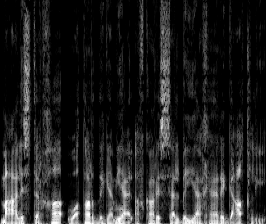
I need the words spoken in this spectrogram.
مع الاسترخاء وطرد جميع الأفكار السلبية خارج عقلي.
